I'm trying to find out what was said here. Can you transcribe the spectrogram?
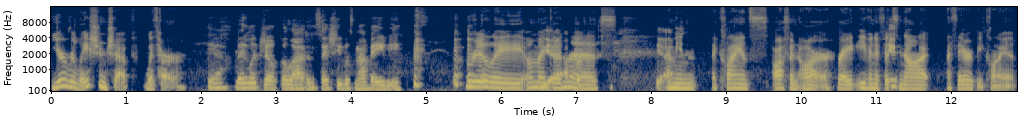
your relationship with her yeah they would joke a lot and say she was my baby really oh my yeah. goodness yeah. I mean, the clients often are, right? Even if it's not a therapy client.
